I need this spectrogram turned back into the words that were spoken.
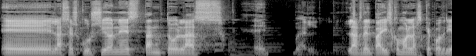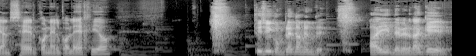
eh, las excursiones, tanto las, eh, las del país como las que podrían ser con el colegio. Sí, sí, completamente. Hay, de verdad que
